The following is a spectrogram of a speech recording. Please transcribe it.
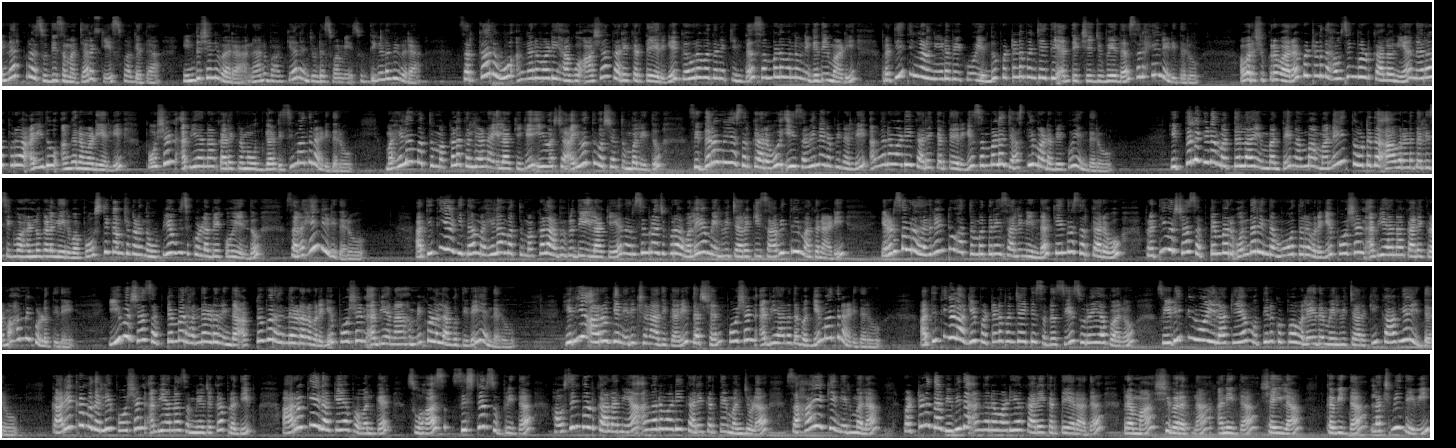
ಎನ್ಆರ್ಪುರ ಸುದ್ದಿ ಸಮಾಚಾರಕ್ಕೆ ಸ್ವಾಗತ. ಇಂದು ಶನಿವಾರ ನಾನು ಭಾಗ್ಯ ನಂಜುಂಡಸ್ವಾಮಿ ಸುದ್ದಿಗಳ ವಿವರ. ಸರ್ಕಾರವು ಅಂಗನವಾಡಿ ಹಾಗೂ ಆಶಾ ಕಾರ್ಯಕರ್ತೆಯರಿಗೆ ಗೌರವಧನಕ್ಕಿಂತ ಸಂಬಳವನ್ನು ನಿಗದಿ ಮಾಡಿ ಪ್ರತಿ ತಿಂಗಳು ನೀಡಬೇಕು ಎಂದು ಪಟ್ಟಣ ಪಂಚಾಯಿತಿ ಅಧ್ಯಕ್ಷೆ ಜುಬೇದಾ ಸಲಹೆ ನೀಡಿದರು. ಅವರು ಶುಕ್ರವಾರ ಪಟ್ಟಣದ ಹೌಸಿಂಗ್ ಬೋರ್ಡ್ ಕಾಲೋನಿಯ ನರಾಪುರ ಐದು ಅಂಗನವಾಡಿಯಲ್ಲಿ ಪೋಷಣ್ ಅಭಿಯಾನ ಕಾರ್ಯಕ್ರಮ ಉದ್ಘಾಟಿಸಿ ಮಾತನಾಡಿದರು. ಮಹಿಳಾ ಮತ್ತು ಮಕ್ಕಳ ಕಲ್ಯಾಣ ಇಲಾಖೆಗೆ ಈ ವರ್ಷ ಐವತ್ತು ವರ್ಷ ತುಂಬಲಿದ್ದು, ಸಿದ್ದರಾಮಯ್ಯ ಸರ್ಕಾರವು ಈ ಸವಿನೆನಪಿನಲ್ಲಿ ಅಂಗನವಾಡಿ ಕಾರ್ಯಕರ್ತೆಯರಿಗೆ ಸಂಬಳ ಜಾಸ್ತಿ ಮಾಡಬೇಕು ಎಂದರು. ಹಿತ್ತಲ ಗಿಡ ಮದ್ದಲ್ಲ ಎಂಬಂತೆ ನಮ್ಮ ಮನೆ ತೋಟದ ಆವರಣದಲ್ಲಿ ಸಿಗುವ ಹಣ್ಣುಗಳಲ್ಲಿ ಇರುವ ಪೌಷ್ಟಿಕಾಂಶಗಳನ್ನು ಉಪಯೋಗಿಸಿಕೊಳ್ಳಬೇಕು ಎಂದು ಸಲಹೆ ನೀಡಿದರು. ಅತಿಥಿಯಾಗಿದ್ದ ಮಹಿಳಾ ಮತ್ತು ಮಕ್ಕಳ ಅಭಿವೃದ್ಧಿ ಇಲಾಖೆಯ ನರಸಿಂಹರಾಜಪುರ ವಲಯ ಮೇಲ್ವಿಚಾರಕಿ ಸಾವಿತ್ರಿ ಮಾತನಾಡಿ ಎರಡು ಸಾವಿರದ ಹದಿನೆಂಟು ಹತ್ತೊಂಬತ್ತನೇ ಸಾಲಿನಿಂದ ಕೇಂದ್ರ ಸರ್ಕಾರವು ಪ್ರತಿ ವರ್ಷ ಸೆಪ್ಟೆಂಬರ್ ಒಂದರಿಂದ ಮೂವತ್ತರವರೆಗೆ ಪೋಷಣ್ ಅಭಿಯಾನ ಕಾರ್ಯಕ್ರಮ ಹಮ್ಮಿಕೊಳ್ಳುತ್ತಿದೆ. ಈ ವರ್ಷ ಸೆಪ್ಟೆಂಬರ್ ಹನ್ನೆರಡರಿಂದ ಅಕ್ಟೋಬರ್ ಹನ್ನೆರಡರವರೆಗೆ ಪೋಷಣ್ ಅಭಿಯಾನ ಹಮ್ಮಿಕೊಳ್ಳಲಾಗುತ್ತಿದೆ ಎಂದರು. ಹಿರಿಯ ಆರೋಗ್ಯ ನಿರೀಕ್ಷಣಾಧಿಕಾರಿ ದರ್ಶನ್ ಪೋಷಣ್ ಅಭಿಯಾನದ ಬಗ್ಗೆ ಮಾತನಾಡಿದರು. ಅತಿಥಿಗಳಾಗಿ ಪಟ್ಟಣ ಪಂಚಾಯಿತಿ ಸದಸ್ಯೆ ಸುರಯ್ಯ ಬಾನು ಸಿಡಿಪಿಒ ಇಲಾಖೆಯ ಮುತ್ತಿನಕೊಪ್ಪ ವಲಯದ ಮೇಲ್ವಿಚಾರಕಿ ಕಾವ್ಯ ಇದ್ದರು. ಕಾರ್ಯಕ್ರಮದಲ್ಲಿ ಪೋಷಣ್ ಅಭಿಯಾನ ಸಂಯೋಜಕ ಪ್ರದೀಪ್, ಆರೋಗ್ಯ ಇಲಾಖೆಯ Pavankar, Suhas, sister Supreetha, housing board ಕಾಲೋನಿಯ ಅಂಗನವಾಡಿ ಕಾರ್ಯಕರ್ತೆ ಮಂಜುಳಾ, ಸಹಾಯಕಿ ನಿರ್ಮಲಾ, ಪಟ್ಟಣದ ವಿವಿಧ ಅಂಗನವಾಡಿಯ ಕಾರ್ಯಕರ್ತೆಯರಾದ ರಮಾ, ಶಿವರತ್ನ, ಅನಿತಾ, ಶೈಲಾ, ಕವಿತಾ, ಲಕ್ಷ್ಮೀದೇವಿ,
